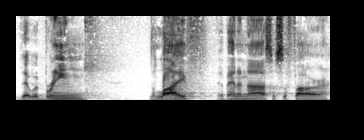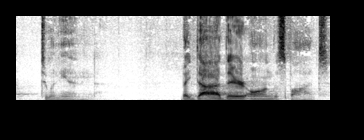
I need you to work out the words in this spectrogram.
that would bring the life of Ananias and Sapphira to an end. They died there on the spot.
